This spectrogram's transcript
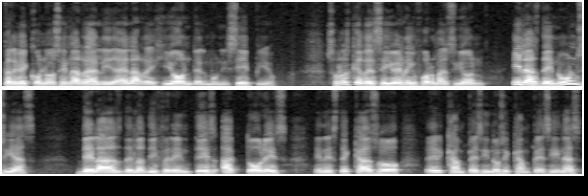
pero que conocen la realidad de la región, del municipio. Son los que reciben la información y las denuncias de, las, de los diferentes actores, en este caso eh, campesinos y campesinas,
